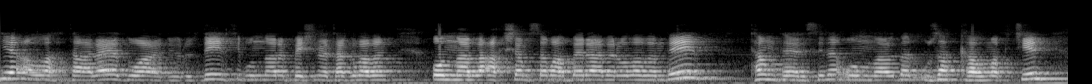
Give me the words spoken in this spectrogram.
diye Allah Teala'ya dua ediyoruz. Değil ki bunların peşine takılalım, onlarla akşam sabah beraber olalım değil. Tam tersine onlardan uzak kalmak için,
